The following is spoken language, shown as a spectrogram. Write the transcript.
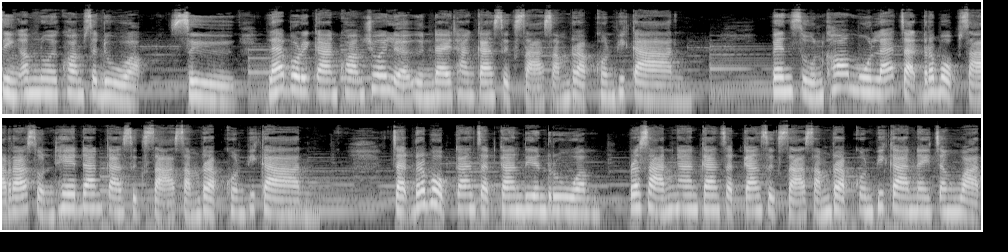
สิ่งอำนวยความสะดวก สื่อ และบริการความช่วยเหลืออื่นใดทางการศึกษาสำหรับคนพิการ เป็นศูนย์ข้อมูลและจัดระบบสารสนเทศด้านการศึกษาสำหรับคนพิการ จัดระบบการจัดการเรียนรวม ประสานงานการจัดการศึกษาสำหรับคนพิการในจังหวัด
